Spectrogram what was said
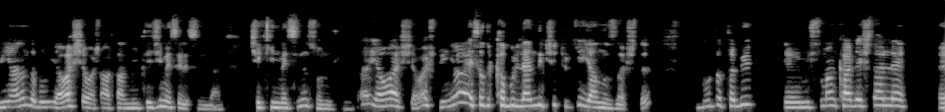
dünyanın da bu yavaş yavaş artan mülteci meselesinden çekilmesinin sonucunda yavaş yavaş dünya Esad'ı kabullendikçe Türkiye yalnızlaştı. Burada tabii e, Müslüman kardeşlerle e,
